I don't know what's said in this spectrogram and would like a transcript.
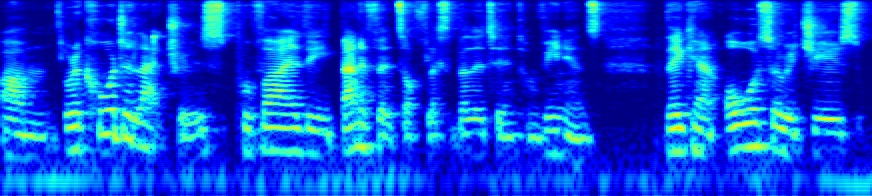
um, recorded lectures provide the benefits of flexibility and convenience. They can also reduce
